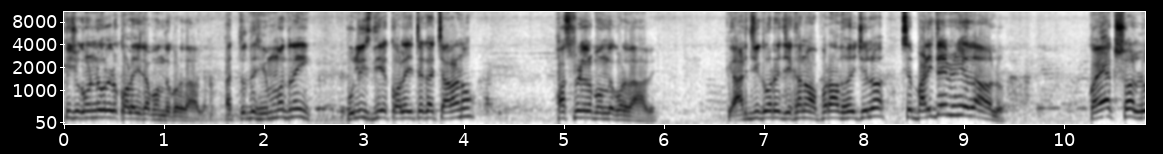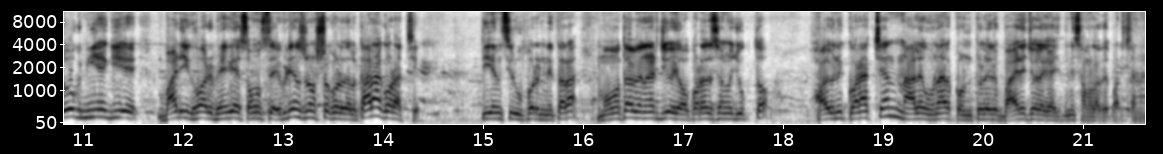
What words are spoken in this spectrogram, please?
কিছু গণ্ডগোল কলেজটা বন্ধ করে দেওয়া হবে। আর তোদের হিম্মত নেই? পুলিশ দিয়ে কলেজটাকে চালানো হসপিটাল বন্ধ করে দেওয়া হবে। আরজি করে যেখানে অপরাধ হয়েছিল, সে বাড়িতেই ভেঙে দেওয়া হলো। কয়েকশো লোক নিয়ে গিয়ে বাড়ি, ঘর ভেঙে সমস্ত এভিডেন্স নষ্ট করে দিল। কারা করাচ্ছে? টিএমসির উপরের নেতারা। মমতা ব্যানার্জি ওই অপরাধের সঙ্গে যুক্ত। হয় উনি করাচ্ছেন, নাহলে ওনার কন্ট্রোলের বাইরে চলে গেছে, তিনি সামলাতে পারছেন না।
